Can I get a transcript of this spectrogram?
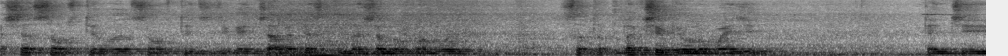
अशा संस्थेवर संस्थेचे जे काही चालक असतील अशा लोकांवर सतत लक्ष ठेवलं पाहिजे. त्यांचे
